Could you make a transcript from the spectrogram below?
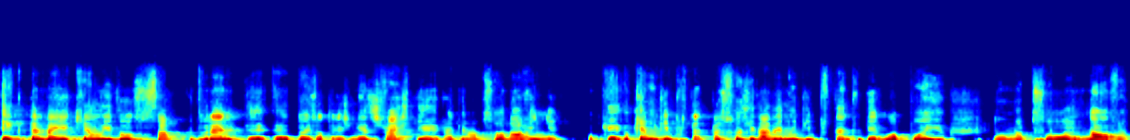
é que também aquele idoso sabe que durante uh, dois ou três meses vai ter, vai ter uma pessoa novinha, o que, o que é muito importante. Para a sociedade é muito importante ter o apoio de uma pessoa nova,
